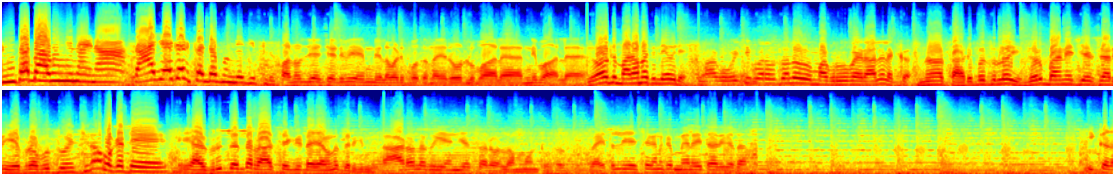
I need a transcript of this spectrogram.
అంతా బాగుంది నాయన. తాగేదే పెద్దగా ఉండేది ఇప్పుడు. పనులు చేసేటివి ఏం నిలబడిపోతున్నాయి. రోడ్లు బాగాలే అన్ని బాగాలే రోడ్లు మరమ్మతి లేవులే. మాకు వచ్చి ప్రభుత్వంలో మాకు రూపాయి రాలే లెక్క. నా తాడిపత్రిలో ఇద్దరు బాగానే చేశారు. ఏ ప్రభుత్వం ఇచ్చినా ఒకటే. ఈ అభివృద్ధి అంతా రాజశేఖర డయాంలో జరిగింది. ఆడవాళ్ళకు ఏం చేస్తారు వాళ్ళు అమౌంట్? రైతులు చేస్తే కనుక మేలవుతారు కదా. ఇక్కడ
